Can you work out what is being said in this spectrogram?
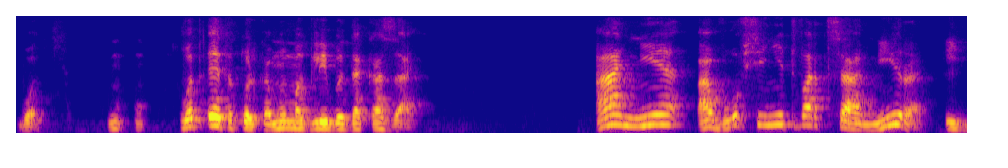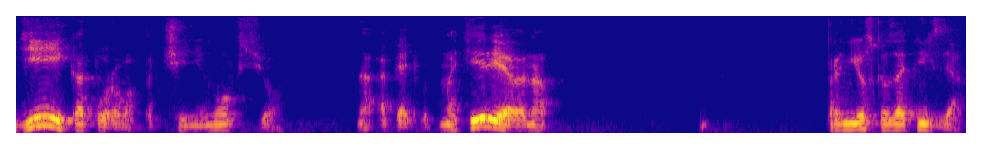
Вот. вот это только мы могли бы доказать. А, не, а вовсе не Творца мира, идеи которого подчинено все. Да, опять вот материя, она, про нее сказать нельзя.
